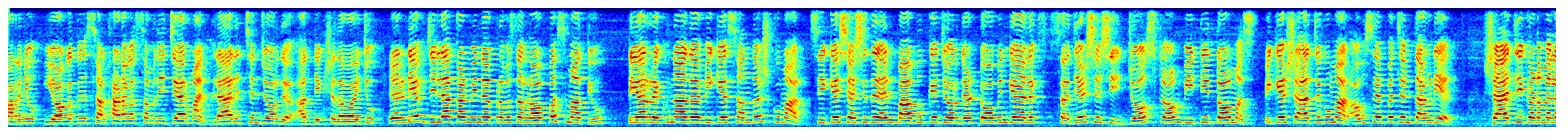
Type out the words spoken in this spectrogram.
പറഞ്ഞു. യോഗത്തിൽ സംഘാടക സമിതി ചെയർമാൻ ലാലിച്ചൻ ജോർജ് അധ്യക്ഷത വഹിച്ചു. എൽ ജില്ലാ convener professor Lopez Mathew T R Raghunath V K Santhosh Kumar C K Sasidharan Babu K George Tobin K Alex Sajesh Sasi Jose Tom V T Thomas P K Shajakumar Ouseppachan Thakadiyal Shaji Kadamala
